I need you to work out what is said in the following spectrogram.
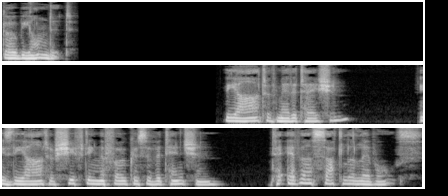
go beyond it. The art of meditation is the art of shifting the focus of attention to ever subtler levels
